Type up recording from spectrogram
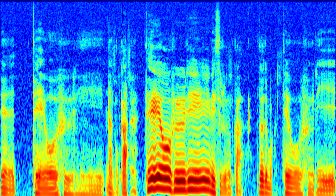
えー、手を振りなのか手を振りにするのかそれとも手を振り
